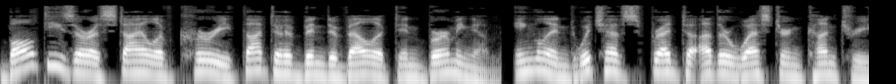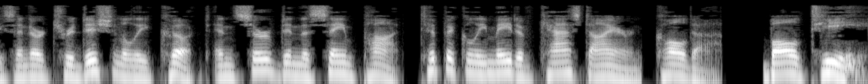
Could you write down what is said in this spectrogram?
Baltis are a style of curry thought to have been developed in Birmingham, England which have spread to other Western countries and are traditionally cooked and served in the same pot, typically made of cast iron, called a balti.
